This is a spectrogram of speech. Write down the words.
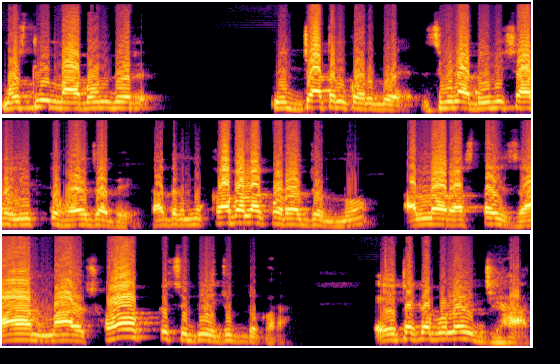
মুসলিম মা বোনদের নির্যাতন করবে, জিনা, বিবিচারে লিপ্ত হয়ে যাবে, তাদের মোকাবেলা করার জন্য আল্লাহ রাস্তায় জান, মাল সব কিছু দিয়ে যুদ্ধ করা। এইটাকে বলে জিহাদ।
